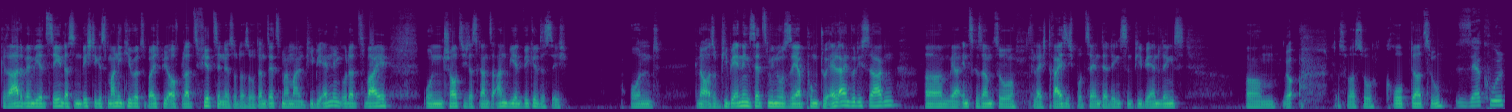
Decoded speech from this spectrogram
gerade wenn wir jetzt sehen, dass ein wichtiges Money-Keyword zum Beispiel auf Platz 14 ist oder so, dann setzt man mal einen PBN-Link oder zwei und schaut sich das Ganze an, wie entwickelt es sich. Und genau, also PB-Endings setzen wir nur sehr punktuell ein, würde ich sagen. Ähm, ja, insgesamt so vielleicht 30 Prozent der Links sind PBN-Links. Ähm, ja, das war so grob dazu. Sehr cool.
